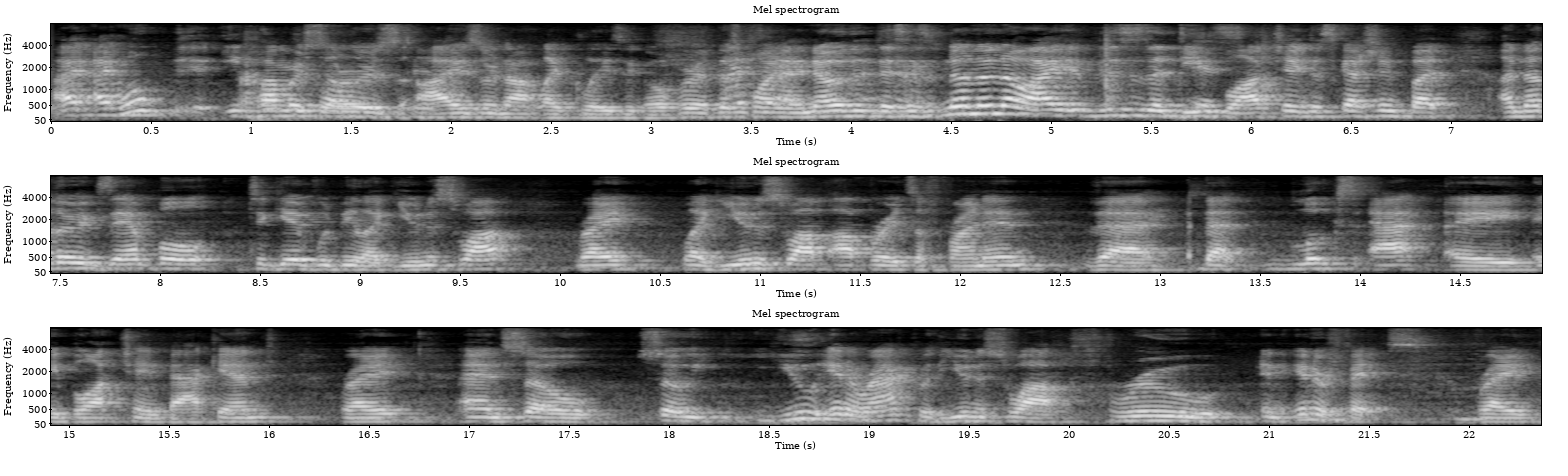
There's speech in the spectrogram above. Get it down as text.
I, I hope e-commerce people are sellers' eyes are not like glazing over at this I'm point. sorry. I know that I'm this is sorry. no, no, no. I this is a deep It's- blockchain discussion, but another example to give would be like Uniswap, right? Like Uniswap operates a front end that that looks at a, a blockchain backend, right? And so so you interact with Uniswap through an interface, right?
